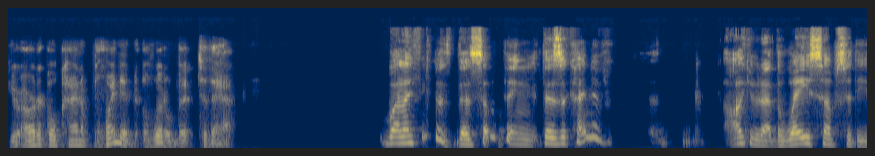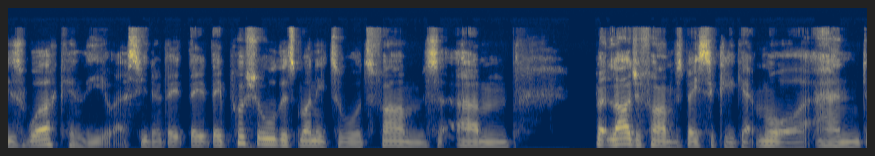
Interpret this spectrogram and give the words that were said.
your article kind of pointed a little bit to that. Well, I think there's, there's something, there's a kind of argument about the way subsidies work in the US. You know, they, they, they push all this money towards farms. Um, but larger farms basically get more and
